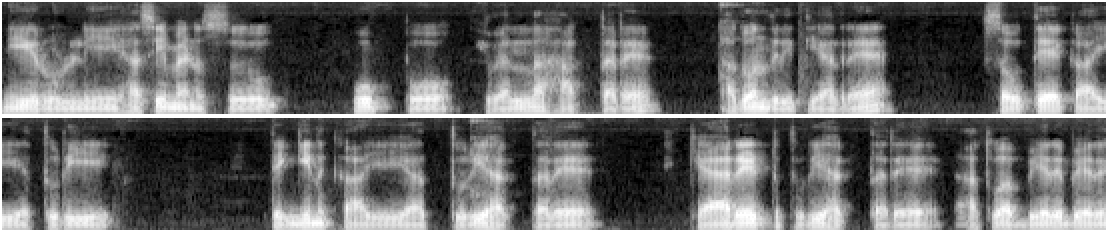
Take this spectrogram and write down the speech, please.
ನೀರುಳ್ಳಿ, ಹಸಿಮೆಣಸು, ಉಪ್ಪು ಇವೆಲ್ಲ ಹಾಕ್ತಾರೆ. ಅದೊಂದು ರೀತಿಯಾದರೆ ಸೌತೆಕಾಯಿಯ ತುರಿ, ತೆಂಗಿನಕಾಯಿಯ ತುರಿ ಹಾಕ್ತಾರೆ. ಕ್ಯಾರೆಟ್ ತುರಿ ಹಾಕ್ತಾರೆ ಅಥವಾ ಬೇರೆ ಬೇರೆ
